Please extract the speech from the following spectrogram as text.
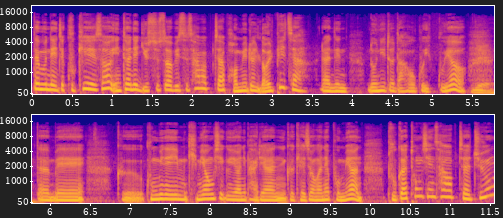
때문에 이제 국회에서 인터넷 뉴스 서비스 사업자 범위를 넓히자라는 논의도 나오고 있고요. 예. 그다음에 그 국민의힘 김영식 의원이 발의한 그 개정안에 보면 부가 통신 사업자 중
